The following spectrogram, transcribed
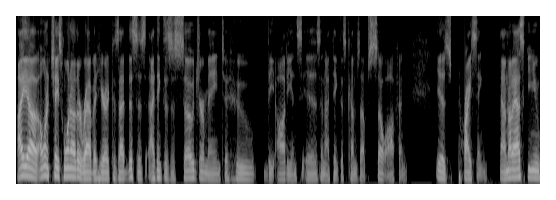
I uh I want to chase one other rabbit here because I this is I think this is so germane to who the audience is, and I think this comes up so often, is pricing. Now I'm not asking you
